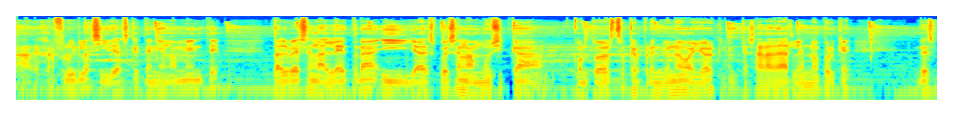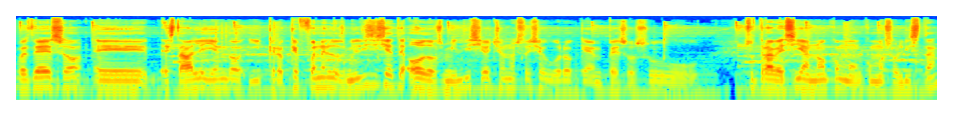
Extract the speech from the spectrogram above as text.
a dejar fluir las ideas que tenía en la mente, tal vez en la letra y ya después en la música, con todo esto que aprendió en Nueva York, empezar a darle, ¿no? Porque después de eso eh, estaba leyendo y creo que fue en el 2017 o 2018, no estoy seguro, que empezó su, su travesía, ¿no? Como, como solista.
